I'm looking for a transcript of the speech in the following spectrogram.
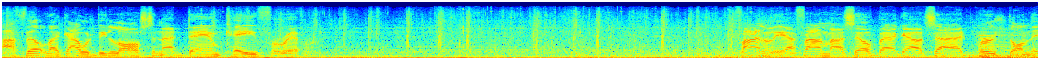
I felt like I would be lost in that damn cave forever. Finally, I found myself back outside, perched on the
